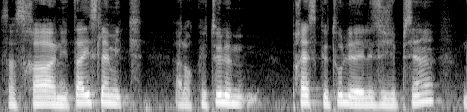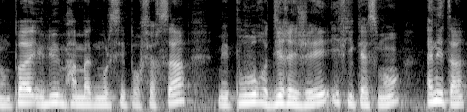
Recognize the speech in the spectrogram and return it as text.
Ça sera un État islamique. Alors que tout le, presque tous les, Égyptiens n'ont pas élu Mohamed Morsi pour faire ça, mais pour diriger efficacement un État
